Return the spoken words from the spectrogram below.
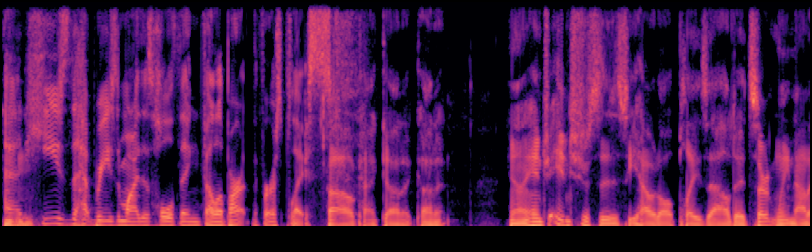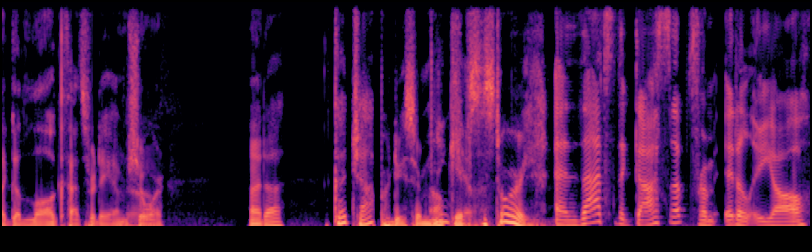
Mm-hmm. and he's the reason why this whole thing fell apart in the first place. Oh, okay, got it, got it. Yeah, in- interested to see how it all plays out. It's certainly not a good look, that's for damn sure. But uh, good job, producer Mel. Thank Give you. us the story. and that's the gossip from Italy, y'all.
